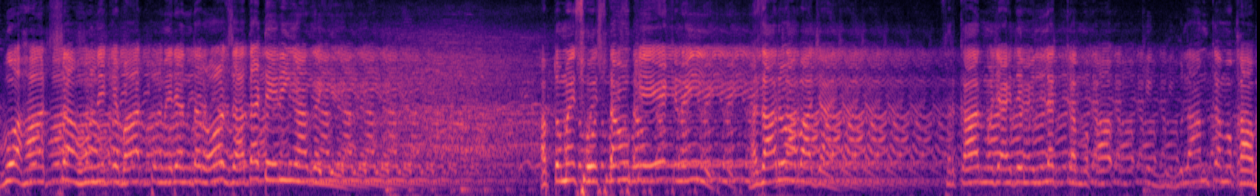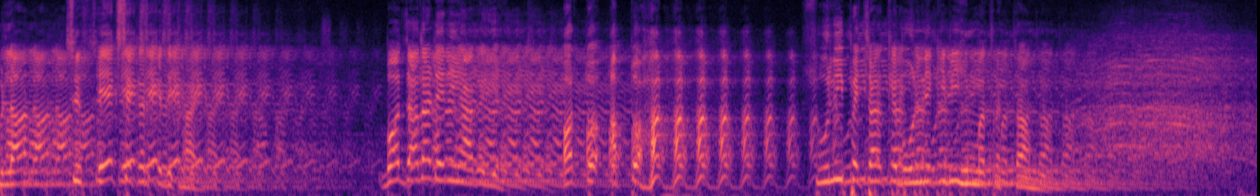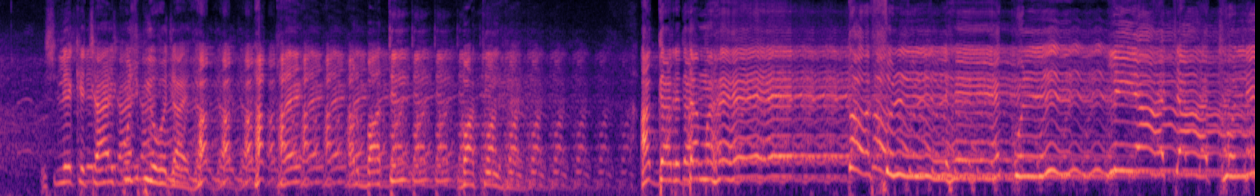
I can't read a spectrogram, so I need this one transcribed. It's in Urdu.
وہ حادثہ ہونے کے بعد تو میرے اندر اور زیادہ ڈیرنگ آ گئی ہے۔ اب تو میں سوچتا ہوں کہ ایک نہیں، ہزاروں اب آ جائے۔ سرکار مجاہد ملت کا غلام کا مقابلہ صرف ایک سے کر کے دکھائے۔ بہت زیادہ ڈیرنگ آ گئی ہے۔ اور تو اب تو حق، سولی پہ چڑھ کے بولنے کی بھی ہمت رکھتا ہوں۔ اس لیے کہ چاہے کچھ بھی ہو جائے، حق حق ہے اور باطل باطل ہے۔ اگر دم ہے تو سلح کل لیا جا کھل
